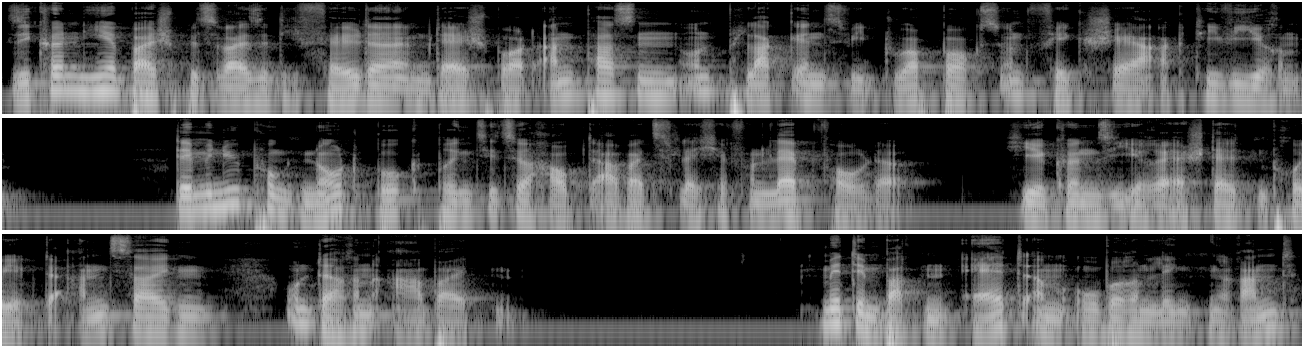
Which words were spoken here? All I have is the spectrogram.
Sie können hier beispielsweise die Felder im Dashboard anpassen und Plugins wie Dropbox und Figshare aktivieren. Der Menüpunkt Notebook bringt Sie zur Hauptarbeitsfläche von Labfolder. Hier können Sie Ihre erstellten Projekte anzeigen und darin arbeiten. Mit dem Button Add am oberen linken Rand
